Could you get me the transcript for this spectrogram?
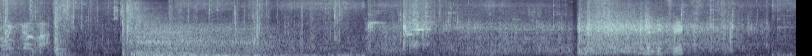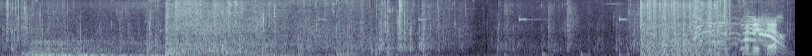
Going Selva. เป็นดิทริกไม่ได้เด็ด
